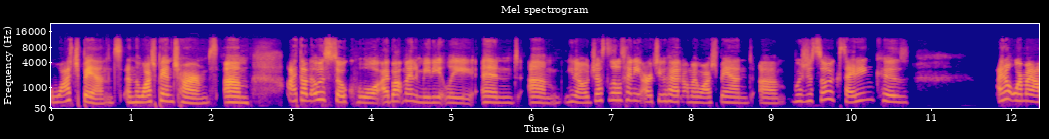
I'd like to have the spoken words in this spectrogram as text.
watch bands and the watch band charms. Um, I thought that was so cool. I bought mine immediately, and um, you know, just a little tiny R2 head on my watch band um, was just so exciting because I don't wear my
